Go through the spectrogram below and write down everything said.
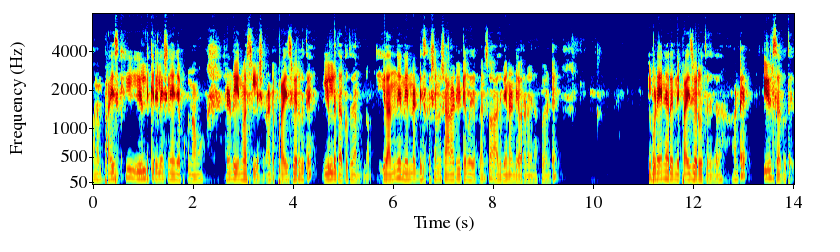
మనం ప్రైస్కి ఈల్డ్కి రిలేషన్ ఏం చెప్పుకున్నాము? రెండు ఇన్వర్స్ రిలేషన్. అంటే ప్రైస్ పెరిగితే ఈల్డ్ తగ్గుతుంది అనుకున్నాం. ఇదన్నీ నిన్న డిస్కషన్లో చాలా డీటెయిల్గా చెప్పాను. సో అది వినండి ఎవరైనా అంటే ఇప్పుడు ఏం జరిగింది? ప్రైస్ పెరుగుతుంది కదా. అంటే ఈల్డ్స్ తగ్గుతాయి.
